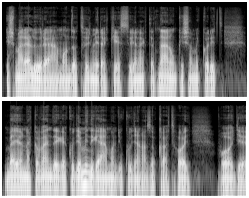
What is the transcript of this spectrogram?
és már előre elmondod, hogy mire készüljenek. Tehát nálunk is, amikor itt bejönnek a vendégek, ugye mindig elmondjuk ugyanazokat, hogy, hogy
